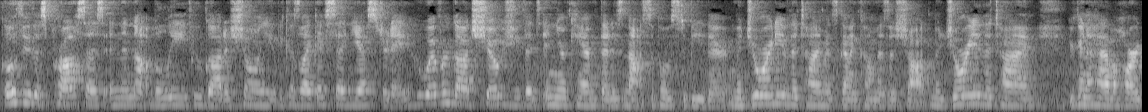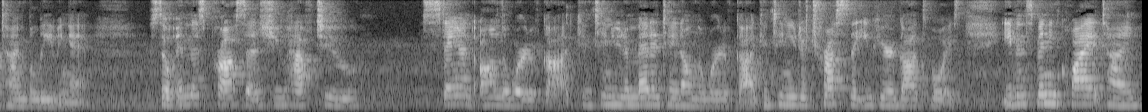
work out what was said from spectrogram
go through this process and then not believe who God is showing you. Because, like I said yesterday, whoever God shows you that's in your camp that is not supposed to be there, majority of the time it's going to come as a shock. Majority of the time, you're going to have a hard time believing it. So, in this process, you have to stand on the word of God, continue to meditate on the word of God, continue to trust that you hear God's voice, even spending quiet time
